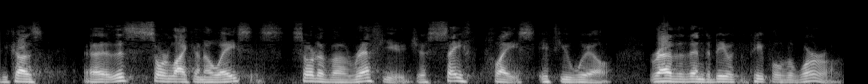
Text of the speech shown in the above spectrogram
because uh, this is sort of like an oasis, sort of a refuge, a safe place, if you will, rather than to be with the people of the world.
